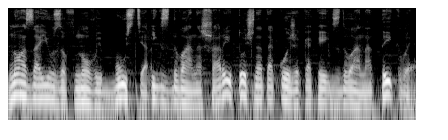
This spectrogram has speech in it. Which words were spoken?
Ну а заюзав новый бустер X2 на шары, точно такой же, как и X2 на тыквы,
